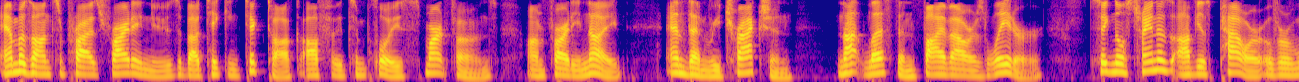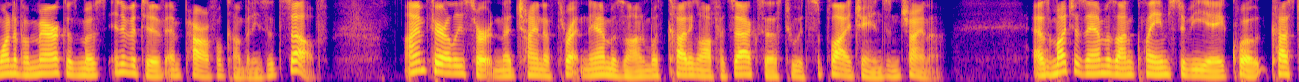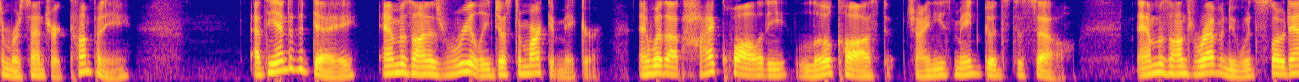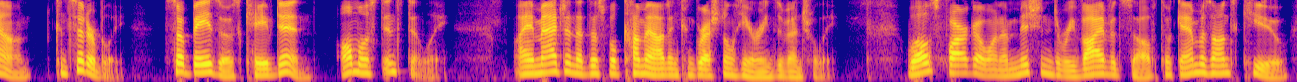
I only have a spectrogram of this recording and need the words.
Amazon surprised Friday news about taking TikTok off its employees' smartphones on Friday night and then retraction, not less than five hours later, signals China's obvious power over one of America's most innovative and powerful companies itself. I'm fairly certain that China threatened Amazon with cutting off its access to its supply chains in China. As much as Amazon claims to be a, quote, customer centric company, at the end of the day, Amazon is really just a market maker and without high quality, low cost Chinese made goods to sell. Amazon's revenue would slow down considerably, so Bezos caved in almost instantly. I imagine that this will come out in congressional hearings eventually. Wells Fargo, on a mission to revive itself, took Amazon's cue,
